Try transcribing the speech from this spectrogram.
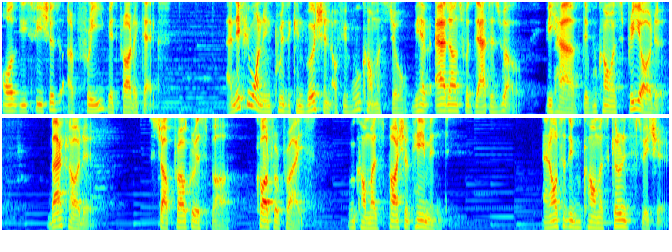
all these features are free with Product X. And if you want to increase the conversion of your WooCommerce store, we have add-ons for that as well. We have the WooCommerce pre-order, back order, stock progress bar, call for price, WooCommerce partial payment, and also the WooCommerce currency switcher.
